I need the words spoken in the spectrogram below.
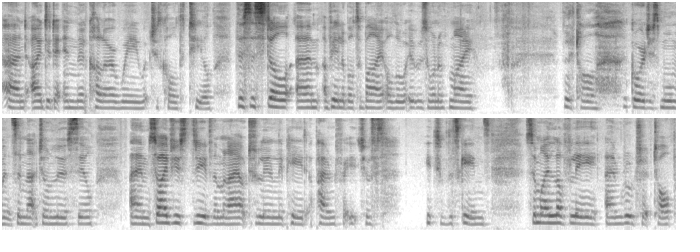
and I did it in the colour way, which is called teal. This is still um, available to buy, although it was one of my little gorgeous moments in that John Lewis sale. Um, so I've used three of them and I actually only paid a pound for each of each of the skeins. So my lovely um, road trip top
